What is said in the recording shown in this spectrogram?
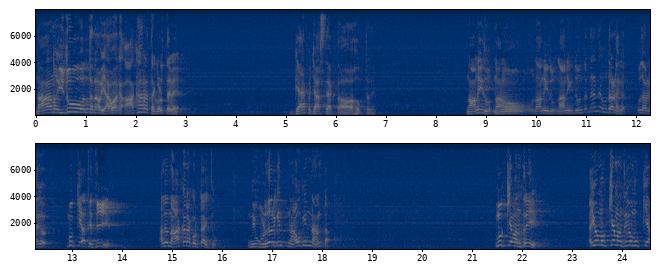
ನಾನು ಇದು ಅಂತ ನಾವು ಯಾವಾಗ ಆಕಾರ ತಗೊಳ್ತೇವೆ? ಗ್ಯಾಪ್ ಜಾಸ್ತಿ ಆಗ್ತಾ ಹೋಗ್ತದೆ. ನಾನು ಇದು, ನಾನು ನಾನು ಇದು ನಾನು ಇದು ಅಂತ, ನಾನು ಉದಾಹರಣೆಗೆ ಉದಾಹರಣೆಗೆ ಮುಖ್ಯ ಅತಿಥಿ. ಅಲ್ಲೊಂದು ಆಕಾರ ಕೊಟ್ಟಾಯಿತು. ನೀವು ಉಳಿದವ್ರಿಗಿಂತ ನಾವು ಭಿನ್ನ ಅಂತ. ಮುಖ್ಯಮಂತ್ರಿ. ಅಯ್ಯೋ, ಮುಖ್ಯಮಂತ್ರಿ ಇವ ಮುಖ್ಯ.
